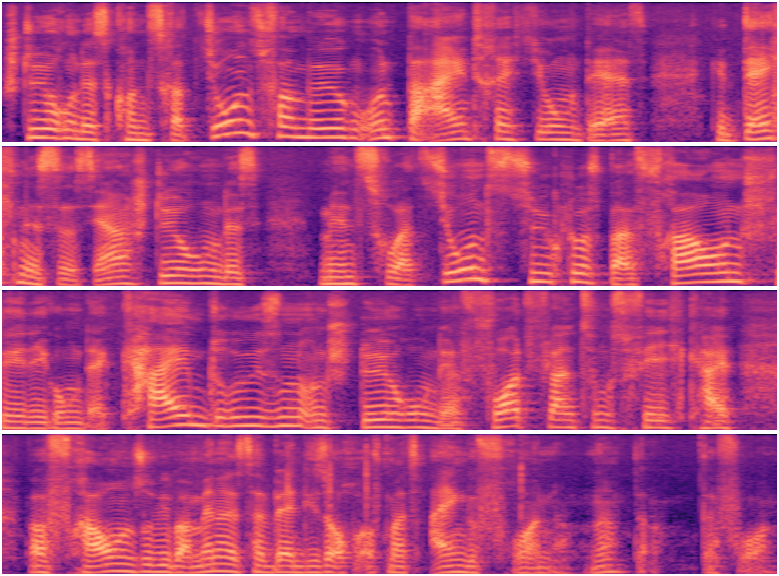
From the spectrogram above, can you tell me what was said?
Störung des Konzentrationsvermögens und Beeinträchtigung des Gedächtnisses, ja, Störung des Menstruationszyklus bei Frauen, Schädigung der Keimdrüsen und Störung der Fortpflanzungsfähigkeit bei Frauen sowie bei Männern. Deshalb werden diese auch oftmals eingefroren ne, da, davor.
